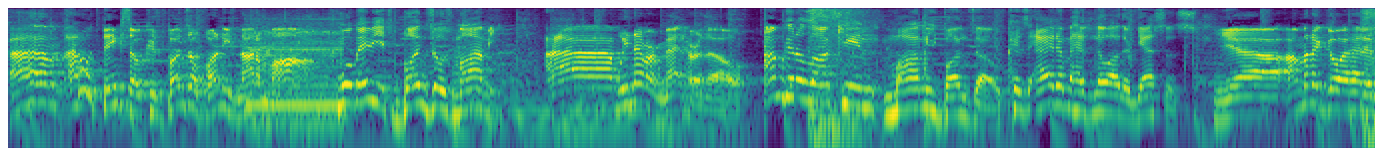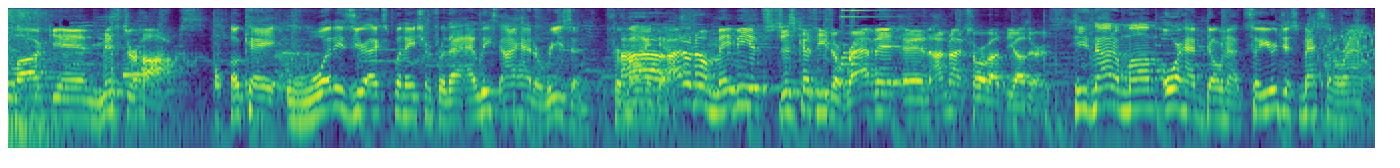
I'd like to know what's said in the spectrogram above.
Um, I don't think so, because Bunzo Bunny's not a mom. Well, maybe it's Bunzo's mommy. Ah, we never met her though. I'm gonna lock in Mommy Bunzo, because Adam has no other guesses. Yeah, I'm gonna go ahead and lock in Mr. Hops. Okay, what is your explanation for that? At least I had a reason for my Uh, guess. I don't know, maybe it's just because he's a rabbit and I'm not sure about the others. He's not a mom or have donuts, so you're just messing around.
